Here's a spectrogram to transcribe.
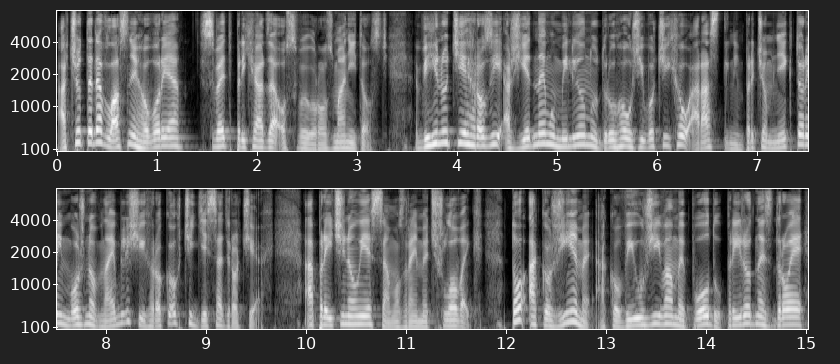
A čo teda vlastne hovoria? Svet prichádza o svoju rozmanitosť. Vyhnutie hrozí až jednému miliónu druhov živočíchov a rastlín, pričom niektorým možno v najbližších rokoch či 10 ročiach. A príčinou je samozrejme človek. To, ako žijeme, ako využívame pôdu, prírodné zdroje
